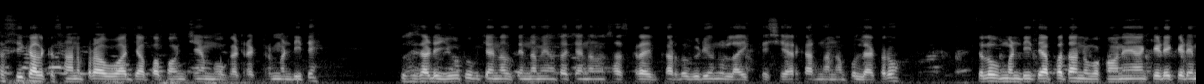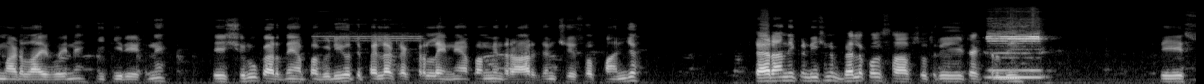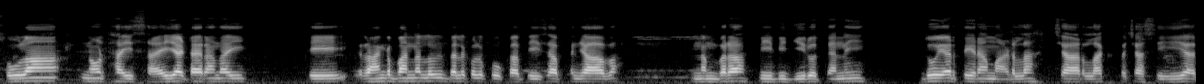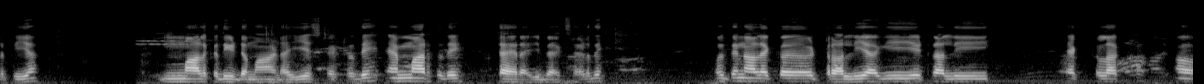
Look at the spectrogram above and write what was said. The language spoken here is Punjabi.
ਸਤਿ ਸ਼੍ਰੀ ਅਕਾਲ ਕਿਸਾਨ ਭਰਾਵੋ, ਅੱਜ ਆਪਾਂ ਪਹੁੰਚੇ ਹਾਂ ਮੋਗਾ ਟਰੈਕਟਰ ਮੰਡੀ ਤੇ। ਤੁਸੀਂ ਸਾਡੇ YouTube ਚੈਨਲ ਤੇ ਨਵੇਂ ਹੋ ਤਾਂ ਚੈਨਲ ਨੂੰ ਸਬਸਕ੍ਰਾਈਬ ਕਰ ਦਿਓ, ਵੀਡੀਓ ਨੂੰ ਲਾਈਕ ਤੇ ਸ਼ੇਅਰ ਕਰਨਾ ਨਾ ਭੁੱਲਿਆ ਕਰੋ। ਚਲੋ ਮੰਡੀ ਤੇ ਆਪਾਂ ਤੁਹਾਨੂੰ ਵਿਖਾਉਣੇ ਆ ਕਿਹੜੇ ਕਿਹੜੇ ਮਾਡਲ ਆਏ ਹੋਏ ਨੇ ਕੀ ਕੀ ਰੇਟ ਨੇ। ਤੇ ਸ਼ੁਰੂ ਕਰਦੇ ਹਾਂ ਆਪਾਂ ਵੀਡੀਓ ਤੇ, ਪਹਿਲਾ ਟਰੈਕਟਰ ਲੈਨੇ ਆ ਆਪਾਂ ਮਹਿੰਦਰਾ ਅਰਜਨ 605 ਟਾਇਰਾਂ ਦੀ ਕੰਡੀਸ਼ਨ ਬਿਲਕੁਲ ਸਾਫ਼ ਸੁਥਰੀ ਟਰੈਕਟਰ ਦੀ। ਤੇ 16 928 ਸਾਈਜ਼ ਆ ਟਾਇਰਾਂ ਦਾ ਜੀ। ਤੇ ਰੰਗ ਬੰਨ ਲਓ ਵੀ ਬਿਲਕੁਲ ਕੋਕਾ ਪੀਸ ਆ, ਪੰਜਾਬ ਨੰਬਰ ਆ PB03 ਜੀ 2013 ਮਾਡਲ ਆ 485000 ਰੁਪਿਆ ਮਾਲਕ ਦੀ ਡਿਮਾਂਡ ਆ ਜੀ ਇਸ ਟਰੈਕਟਰ ਦੇ ਐਮਆਰਐਫ ਦੇ ਟਾਇਰ ਆ ਜੀ ਬੈਕ ਸਾਈਡ ਦੇ। ਉਹਦੇ ਨਾਲ ਇੱਕ ਟਰਾਲੀ ਆ ਗਈ, ਇਹ ਟਰਾਲੀ 1 ਲੱਖ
